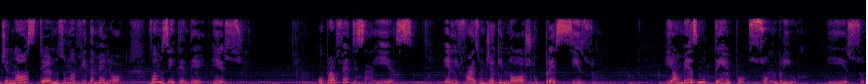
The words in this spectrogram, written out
de nós termos uma vida melhor. Vamos entender isso? O profeta Isaías, ele faz um diagnóstico preciso e ao mesmo tempo sombrio. Isso.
